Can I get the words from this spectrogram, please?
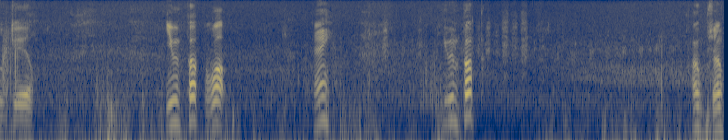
Good girl. You and Pup or what? Hey? You and Pup? Hope so.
